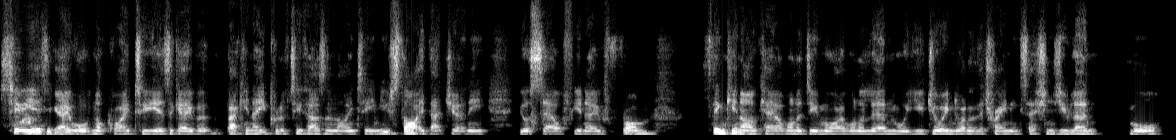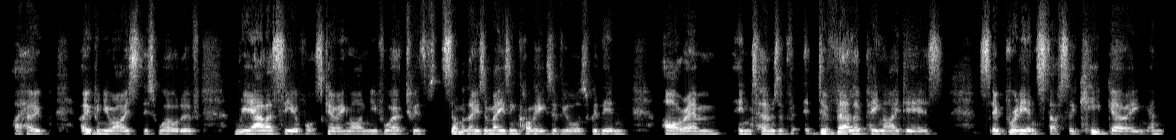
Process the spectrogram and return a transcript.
Two years ago, or not quite two years ago, but back in April of 2019, you started that journey yourself, you know, from thinking, okay, I want to do more, I want to learn more. You joined one of the training sessions, you learned more, I hope, open your eyes to this world of reality of what's going on. You've worked with some of those amazing colleagues of yours within RM in terms of developing ideas. So brilliant stuff. So keep going and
